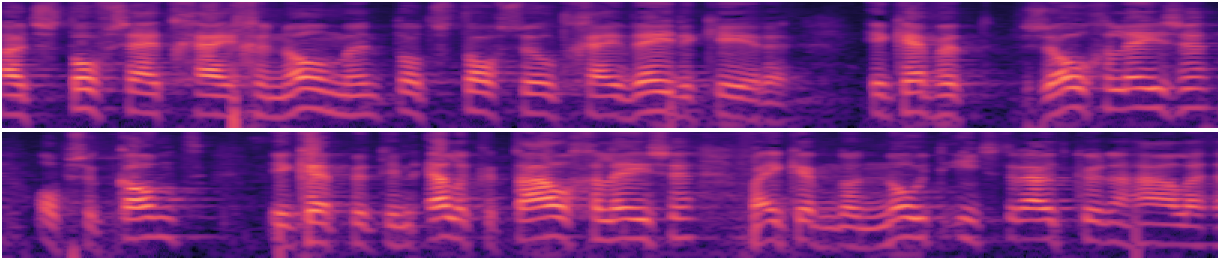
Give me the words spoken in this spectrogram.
Uit stof zijt gij genomen, tot stof zult gij wederkeren. Ik heb het zo gelezen, op zijn kant. Ik heb het in elke taal gelezen, maar ik heb nog nooit iets eruit kunnen halen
